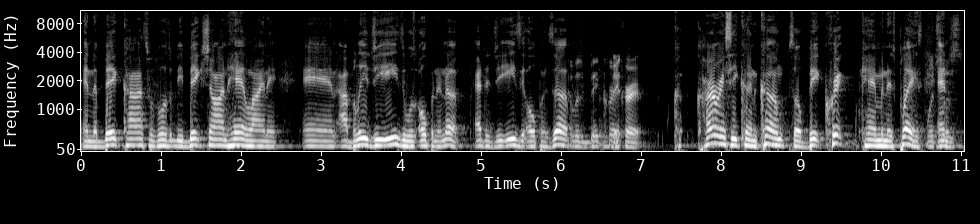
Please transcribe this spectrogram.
and the big concert was supposed to be Big Sean headlining, and I believe G Easy was opening up. After G-Eazy opens up, It was big Big crit, Crit. C- Curren$y couldn't come, so Big Crit came in his place, which and was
